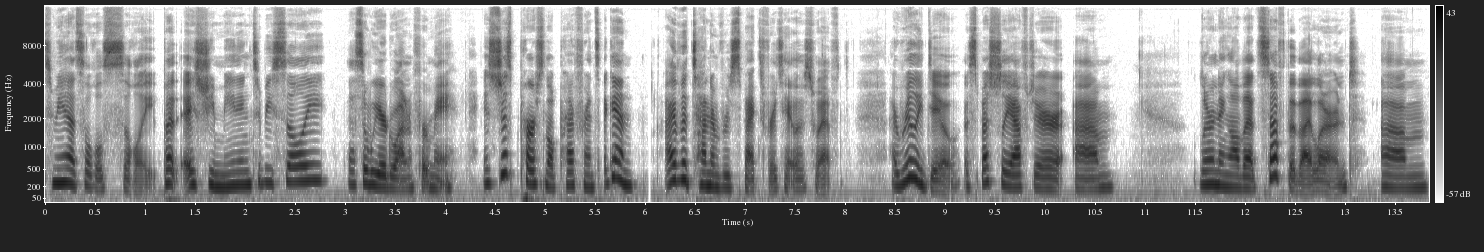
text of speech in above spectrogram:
to me, that's a little silly. But is she meaning to be silly? That's a weird one for me. It's just personal preference. Again, I have a ton of respect for Taylor Swift. I really do, especially after um, learning all that stuff that I learned. Um,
